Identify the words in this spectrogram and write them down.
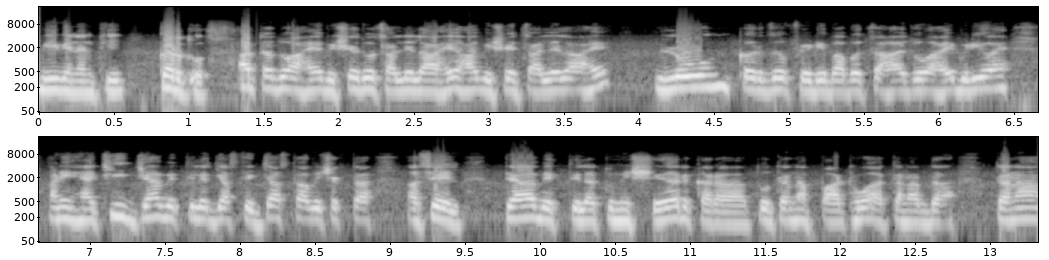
मी विनंती करतो. आता जो आहे विषय जो चाललेला आहे हा विषय चाललेला आहे लोन कर्ज फेडीबाबतचा हा जो आहे व्हिडिओ आहे आणि ह्याची ज्या व्यक्तीला जास्तीत जास्त आवश्यकता असेल त्या व्यक्तीला तुम्ही शेअर करा तो त्यांना पाठवा त्यांना दा त्यांना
